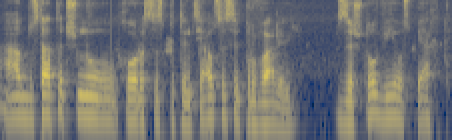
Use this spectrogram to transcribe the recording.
а, достатъчно хора с потенциал са се провалили. Защо вие успяхте?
